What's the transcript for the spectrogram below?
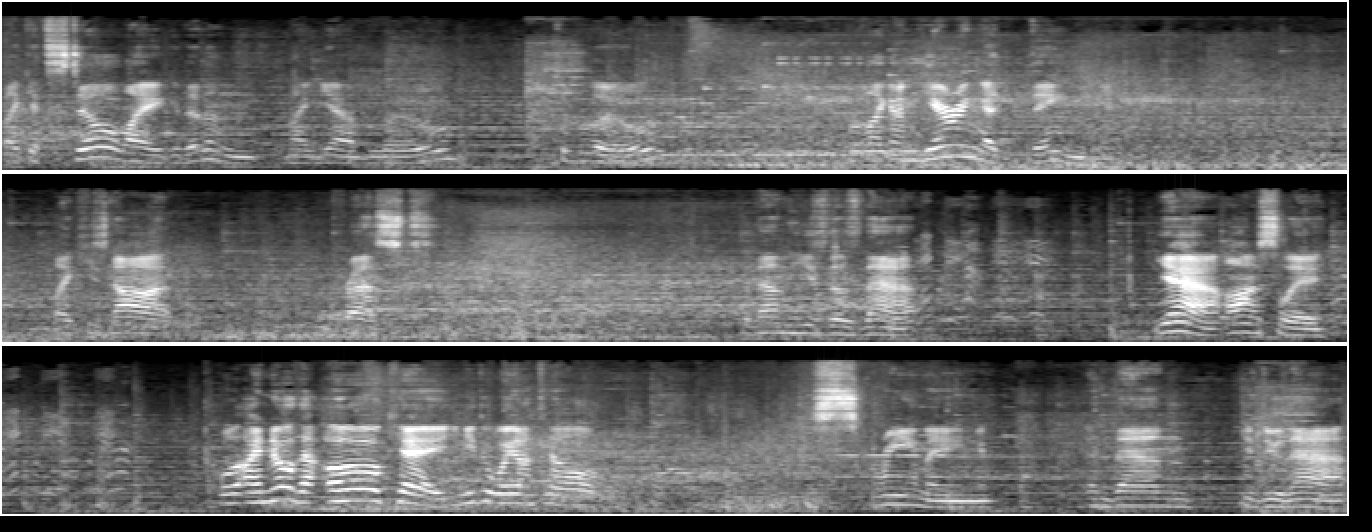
Like, it's still, like, it didn't, like, yeah, blue to blue. But, like, I'm hearing a ding. Like, he's not impressed. But then he does that. Yeah, honestly. Well, I know that. Okay, you need to wait until he's screaming, and then you do that.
